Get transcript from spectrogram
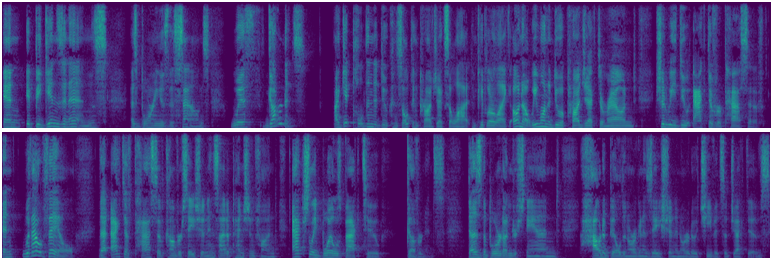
And it begins and ends, as boring as this sounds, with governance. I get pulled in to do consulting projects a lot and people are like, Oh no, we want to do a project around should we do active or passive? And without fail, that active passive conversation inside a pension fund actually boils back to governance. Does the board understand how to build an organization in order to achieve its objectives?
